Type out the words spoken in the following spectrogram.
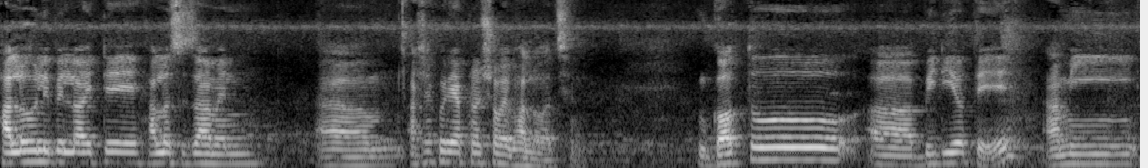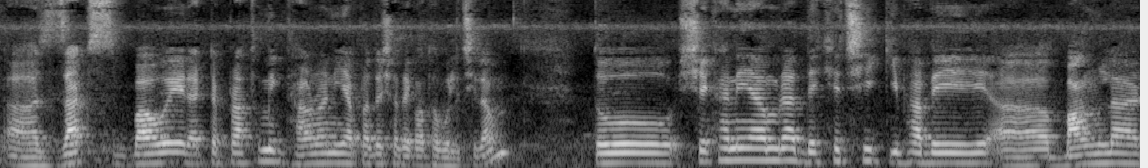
হ্যালো লিবে লয়টে হ্যালো সুজামেন আশা করি আপনারা সবাই ভালো আছেন। গত ভিডিওতে আমি জাক্স বাওয়ের একটা প্রাথমিক ধারণা নিয়ে আপনাদের সাথে কথা বলেছিলাম। তো সেখানে আমরা দেখেছি কীভাবে বাংলার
